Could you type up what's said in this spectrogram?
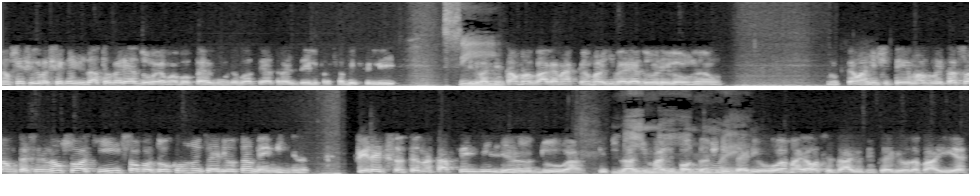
Não sei se ele vai ser candidato a vereador, é uma boa pergunta. Eu vou até atrás dele para saber se ele, se ele vai tentar uma vaga na Câmara de Vereadores ou não. Então a gente tem movimentação acontecendo não só aqui em Salvador, como no interior também, meninas. Feira de Santana está fervilhando, a cidade mais importante do é. interior, a maior cidade do interior da Bahia.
